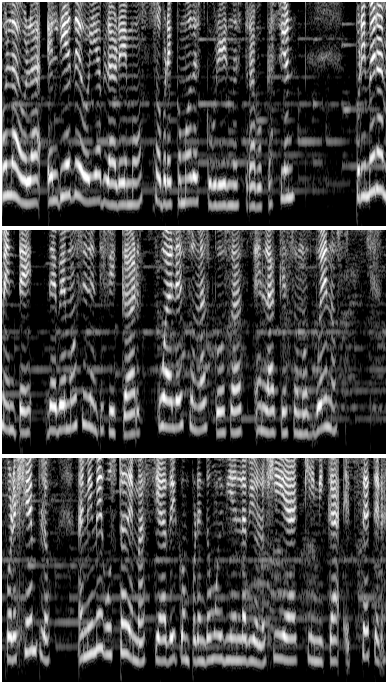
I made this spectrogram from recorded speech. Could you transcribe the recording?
Hola, hola, el día de hoy hablaremos sobre cómo descubrir nuestra vocación. Primeramente, debemos identificar cuáles son las cosas en las que somos buenos. Por ejemplo, a mí me gusta demasiado y comprendo muy bien la biología, química, etc.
